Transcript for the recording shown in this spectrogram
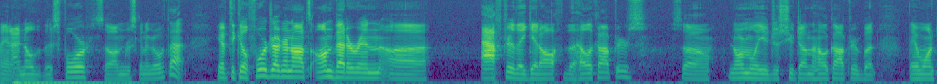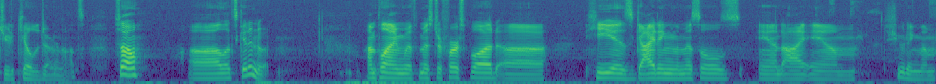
and I know that there's four, so I'm just gonna go with that. You have to kill four juggernauts on veteran uh, after they get off the helicopters. So normally you just shoot down the helicopter, but they want you to kill the juggernauts. So uh, let's get into it. I'm playing with Mr. First Blood. Uh, he is guiding the missiles, and I am shooting them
